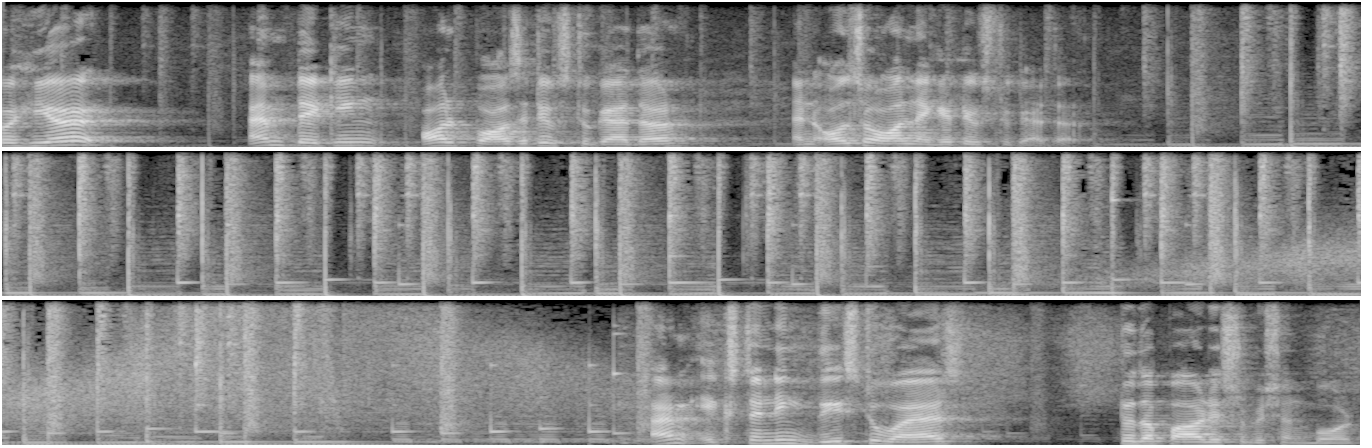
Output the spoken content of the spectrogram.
So here I'm taking all positives together and also all negatives together. I'm extending these two wires to the power distribution board.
